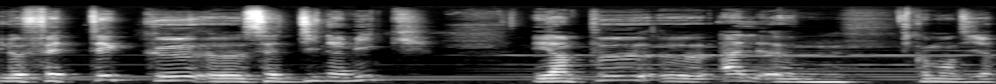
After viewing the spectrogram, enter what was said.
le fait est que cette dynamique est un peu comment dire,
